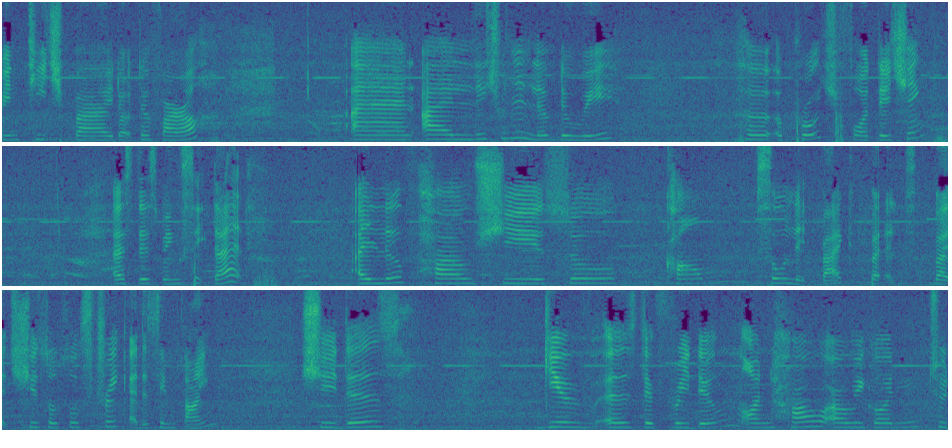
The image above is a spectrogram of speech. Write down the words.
been taught by Dr. Farah and I literally love the way her approach for teaching as this being said that I love how she is so calm so laid back but but she's also strict at the same time. She does give us the freedom on how are we going to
